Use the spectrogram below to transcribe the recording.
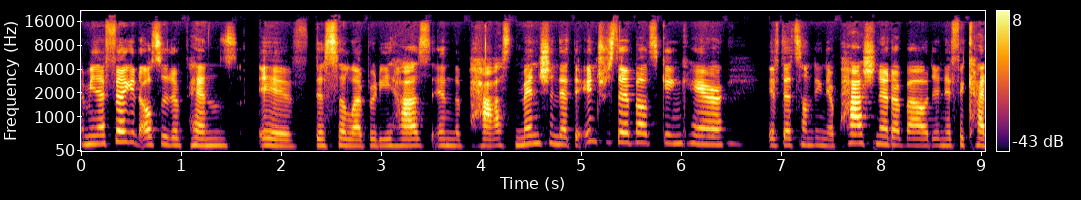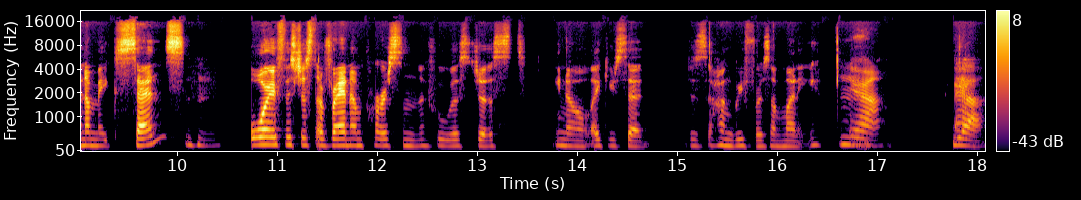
I mean, I feel like it also depends if the celebrity has in the past mentioned that they're interested about skincare, Mm. if that's something they're passionate about, and if it kind of makes sense, Mhm. or if it's just a random person who is just, you know, like you said, just hungry for some money. Mm. Yeah. Yeah,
